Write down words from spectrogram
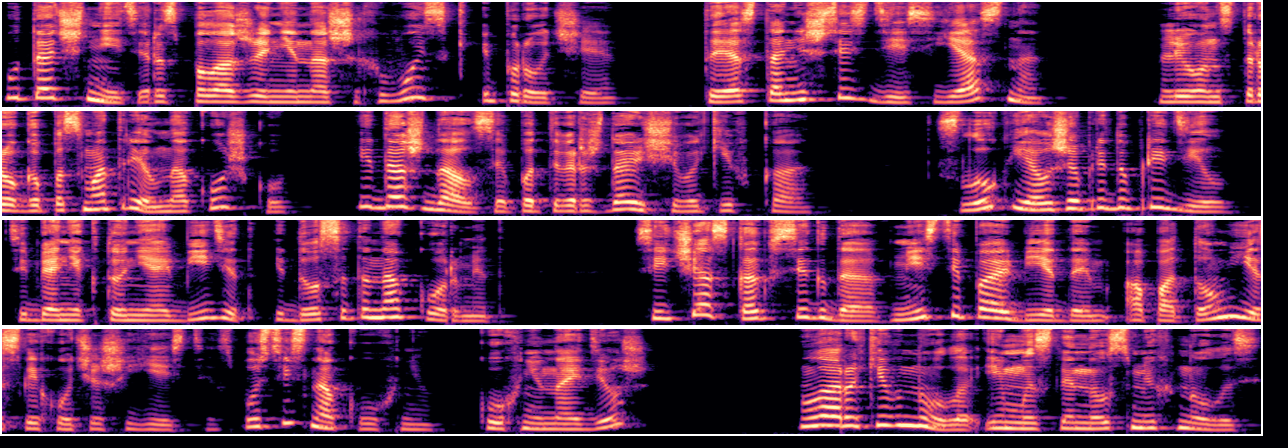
уточнить расположение наших войск и прочее. Ты останешься здесь, ясно?» Леон строго посмотрел на кошку и дождался подтверждающего кивка. «Слуг я уже предупредил, тебя никто не обидит и досыта накормит. Сейчас, как всегда, вместе пообедаем, а потом, если хочешь есть, спустись на кухню. Кухню найдешь?» Лара кивнула и мысленно усмехнулась.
